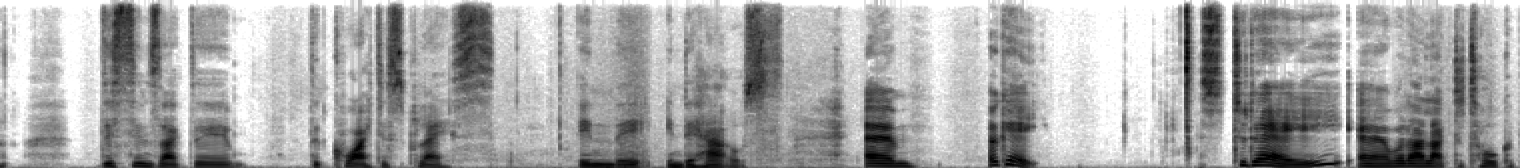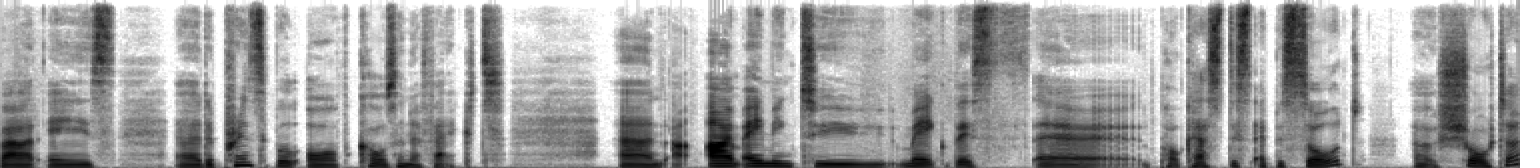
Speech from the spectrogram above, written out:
this seems like the the quietest place in the in the house. Um, okay. S- Today, uh, what I like to talk about is uh, the principle of cause and effect and I'm aiming to make this uh, podcast, this episode, uh, shorter,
